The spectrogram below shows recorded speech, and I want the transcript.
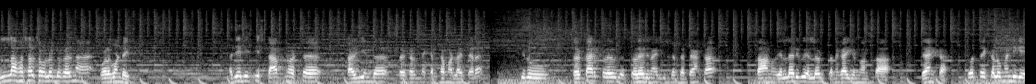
ಎಲ್ಲ ಹೊಸ ಸೌಲಭ್ಯಗಳನ್ನ ಒಳಗೊಂಡೈತಿ. ಅದೇ ರೀತಿ ಸ್ಟಾಫ್ನೂ ಅಷ್ಟೇ ಕಾಳಜಿಯಿಂದ ಸಹಕಾರದಿಂದ ಕೆಲಸ ಮಾಡ್ಲಾಗ್ತಾರೆ. ಇದು ಸಹಕಾರ ದಿನ ಆಗಿದ್ದಂಥ ಬ್ಯಾಂಕ, ತಾನು ಎಲ್ಲರಿಗೂ ಎಲ್ಲರೂ ತನಗಾಗಿ ಅನ್ನುವಂಥ ಬ್ಯಾಂಕ. ಇವತ್ತು ಕೆಲವು ಮಂದಿಗೆ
